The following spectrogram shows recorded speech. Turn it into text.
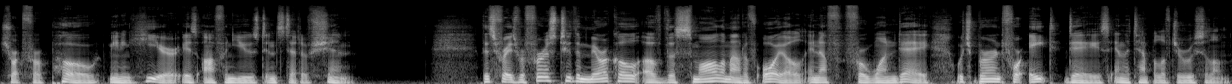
short for Po, meaning here, is often used instead of Shin. This phrase refers to the miracle of the small amount of oil, enough for one day, which burned for eight days in the Temple of Jerusalem.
